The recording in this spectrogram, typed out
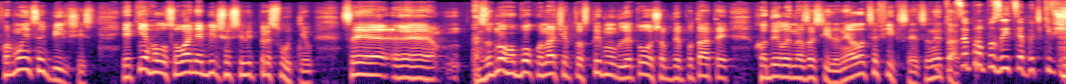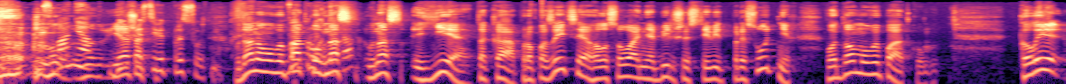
формується більшість? Яке голосування більшості від присутніх? Це е, з одного боку, начебто, стимул для того, щоб депутати ходили на засідання, але це фікція, це не так. Це пропозиція батьківщини. Голосування ну, більшості від присутніх. В даному випадку проти, в нас так? в нас є така пропозиція голосування більшості від присутніх в одному випадку. Коли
